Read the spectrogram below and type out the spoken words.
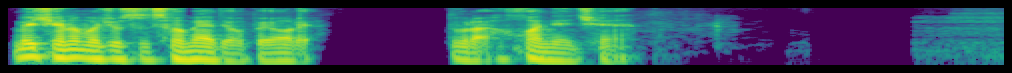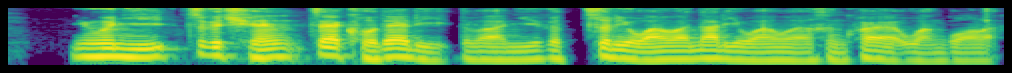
没钱了嘛，就是车卖掉不要了，对吧？换点钱。因为你这个钱在口袋里，对吧？你一个这里玩玩，那里玩玩，很快玩光了，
